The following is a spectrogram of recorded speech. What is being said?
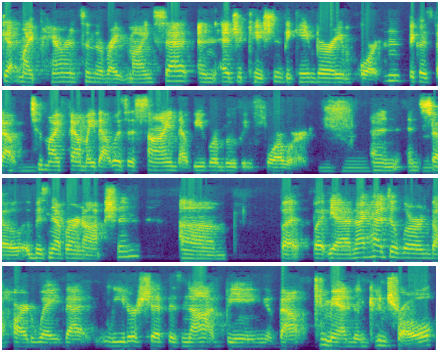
get my parents in the right mindset and education became very important because that mm-hmm. to my family that was a sign that we were moving forward mm-hmm. and and mm-hmm. so it was never an option um, but but yeah and i had to learn the hard way that leadership is not being about command and control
